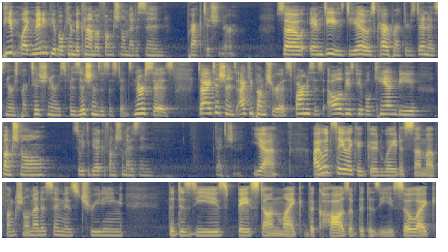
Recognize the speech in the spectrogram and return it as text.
people like many people can become a functional medicine practitioner. So MDs, DOs, chiropractors, dentists, nurse practitioners, physicians assistants, nurses, dietitians, acupuncturists, pharmacists, all of these people can be functional. So we could be like a functional medicine dietitian. Yeah. I would say like a good way to sum up functional medicine is treating the disease based on like the cause of the disease. So like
